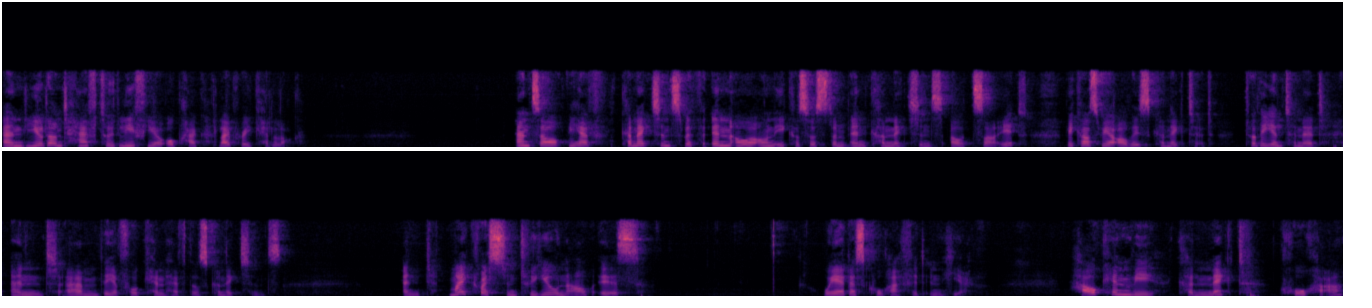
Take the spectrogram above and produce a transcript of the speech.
and you don't have to leave your OPAC library catalog? And so we have connections within our own ecosystem and connections outside because we are always connected to the internet and um, therefore can have those connections. And my question to you now is, where does Koha fit in here? How can we connect Koha?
